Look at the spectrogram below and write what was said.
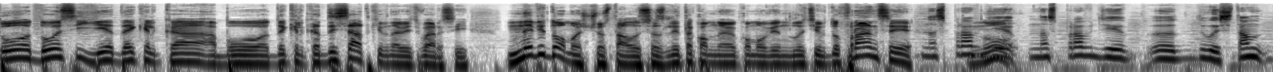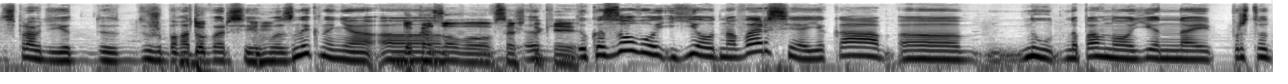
то досі є декілька або декілька десятків навіть версій. Невідомо, що сталося з літаком, на якому він летів до Франції. Насправді, Ну. насправді, е, дивись, там справді є дуже багато Док- версій його зникнення. Доказово, все ж е, таки. Доказово є одна версія, яка е, ну напевно є най просто.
